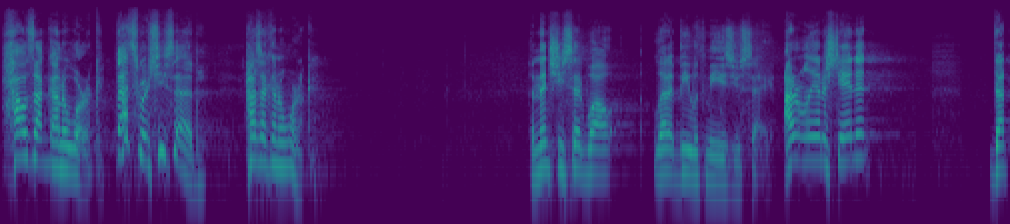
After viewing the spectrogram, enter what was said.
How's that gonna work? That's what she said. How's that gonna work? And then she said, Well, let it be with me as you say. I don't really understand it. That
